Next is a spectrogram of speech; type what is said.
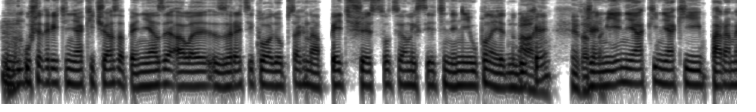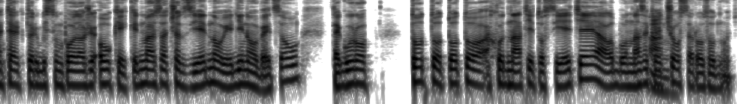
mm-hmm. ušetríte nejaký čas a peniaze, ale zrecyklovať obsah na 5-6 sociálnych sietí není úplne jednoduché. Áno, je že tak. je nejaký, nejaký parameter, ktorý by som povedal, že OK, keď máš začať s jednou jedinou vecou, tak urob toto, toto a chod na tieto siete, alebo na základe čoho sa rozhodnúť?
